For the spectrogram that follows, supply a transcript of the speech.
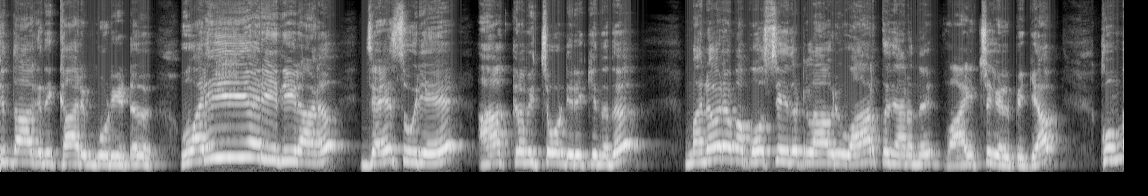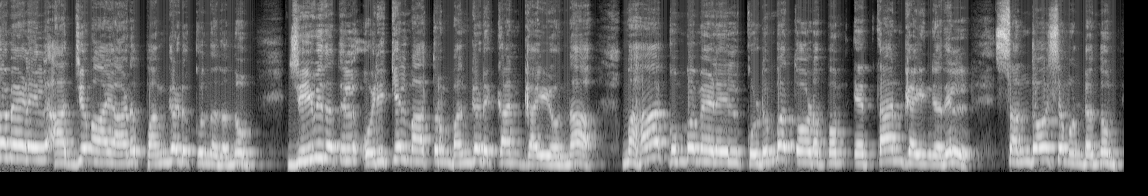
ചിന്താഗതിക്കാരും കൂടിയിട്ട് വലിയ രീതിയിലാണ് ജയസൂര്യയെ ആക്രമിച്ചുകൊണ്ടിരിക്കുന്നത് മനോരമ പോസ്റ്റ് ചെയ്തിട്ടുള്ള ആ ഒരു വാർത്ത ഞാനൊന്ന് വായിച്ചു കേൾപ്പിക്കാം. കുംഭമേളയിൽ ആദ്യമായാണ് പങ്കെടുക്കുന്നതെന്നും ജീവിതത്തിൽ ഒരിക്കൽ മാത്രം പങ്കെടുക്കാൻ കഴിയുന്ന മഹാകുംഭമേളയിൽ കുടുംബത്തോടൊപ്പം എത്താൻ കഴിഞ്ഞതിൽ സന്തോഷമുണ്ടെന്നും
